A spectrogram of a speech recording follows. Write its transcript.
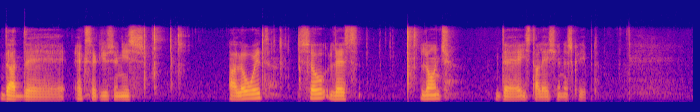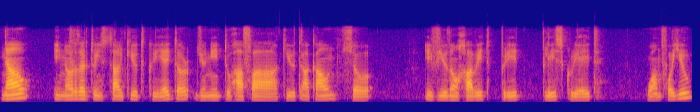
that the execution is allowed. So let's launch the installation script. Now, in order to install Qt Creator, you need to have a Qt account. So if you don't have it, please create one for you.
